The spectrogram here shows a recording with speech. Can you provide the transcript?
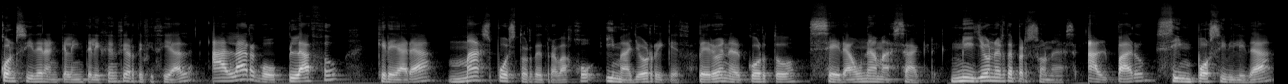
consideran que la inteligencia artificial a largo plazo creará más puestos de trabajo y mayor riqueza. Pero en el corto será una masacre. Millones de personas al paro sin posibilidad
